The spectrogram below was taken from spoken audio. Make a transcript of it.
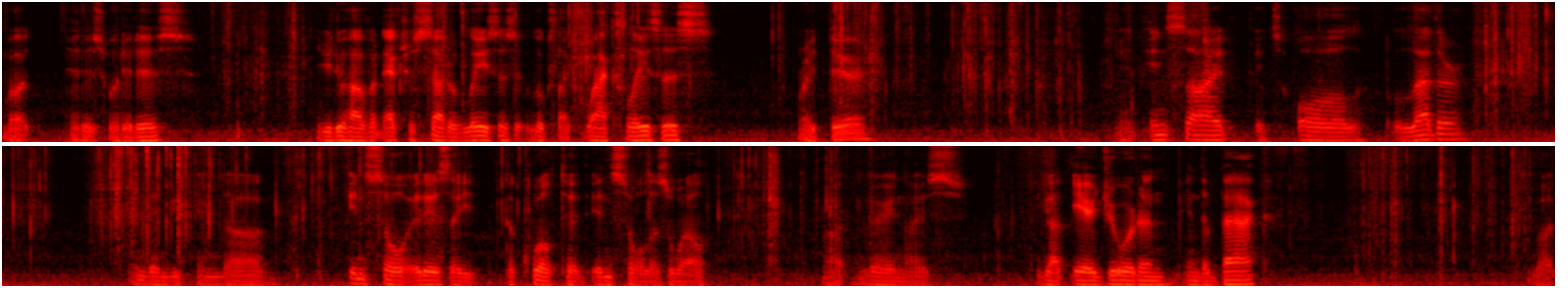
But it is what it is. You do have an extra set of laces. It looks like wax laces right there. And inside, it's all leather. And then you can uh, insole it is a the quilted insole as well. Right, very nice. You got Air Jordan in the back. But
